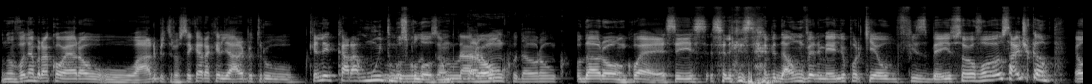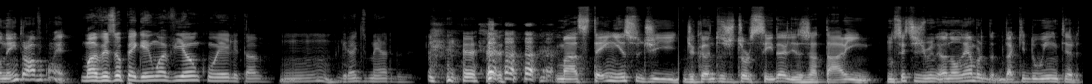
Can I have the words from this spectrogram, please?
Eu não vou lembrar qual era o, o árbitro. Eu sei que era aquele árbitro. Aquele cara muito musculoso. É um O Daronco. Daronco, Daronco. O Daronco, é. Se, se ele quiser me dar um vermelho porque eu fiz beijo, eu vou eu saio de campo. Eu nem trovo com ele. Uma vez eu peguei um avião com ele, tá? Hum. Grandes merda, né? Mas tem isso de, de cantos de torcida, eles já estarem. Não sei se eu não lembro daqui do Inter,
